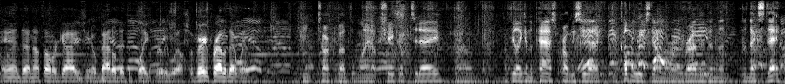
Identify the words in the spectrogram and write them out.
And, and I thought our guys, you know, battled at the plate really well. So very proud of that win. Can you talk about the lineup shakeup today? Um, I feel like in the past, probably see that a, a couple weeks down the road rather than the, the next day.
